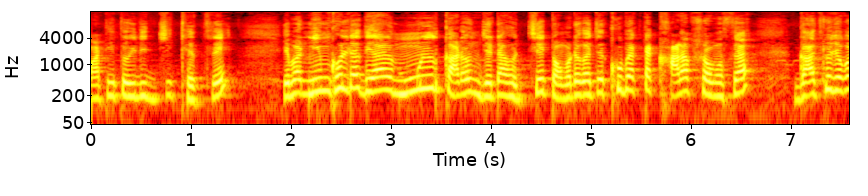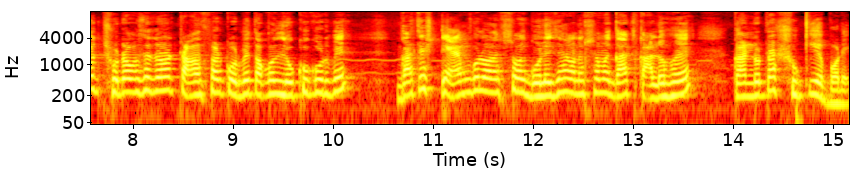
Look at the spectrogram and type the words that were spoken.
মাটি তৈরির ক্ষেত্রে। এবার নিমখোলটা দেওয়ার মূল কারণ যেটা হচ্ছে, টমেটো গাছের খুব একটা খারাপ সমস্যা। গাছকে যখন ছোটো অবস্থায় যখন ট্রান্সফার করবে, তখন লক্ষ্য করবে, গাছের স্ট্যাম্পগুলো অনেক সময় গলে যায়, অনেক সময় গাছ কালো হয়ে কাণ্ডটা শুকিয়ে পড়ে।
